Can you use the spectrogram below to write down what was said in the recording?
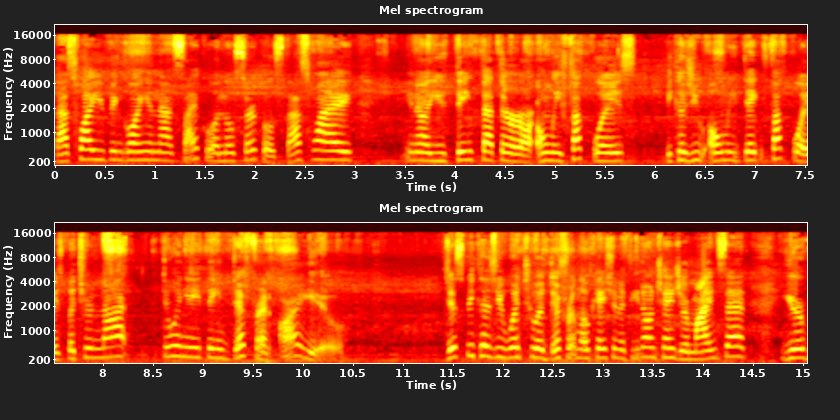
that's why you've been going in that cycle in those circles. That's why, you know, you think that there are only fuckboys because you only date fuckboys, but you're not doing anything different, are you? Just because you went to a different location, if you don't change your mindset, you're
